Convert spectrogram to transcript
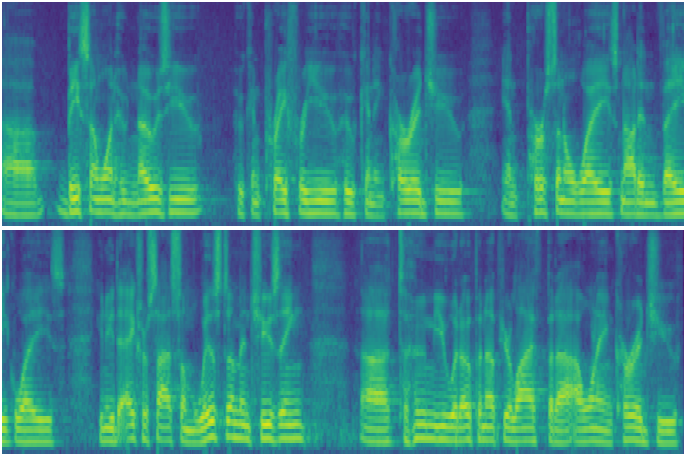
uh, be someone who knows you, who can pray for you, who can encourage you in personal ways, not in vague ways. You need to exercise some wisdom in choosing uh, to whom you would open up your life, but I, I want to encourage you.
